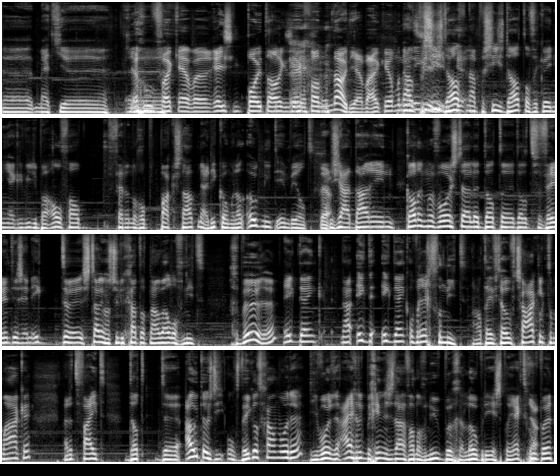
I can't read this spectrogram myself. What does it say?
eh, met je... Ja, hoe vaak hebben Racing Point al gezegd van, nou, die hebben eigenlijk helemaal Nou, niet precies dat. Nou, precies dat. Of ik weet niet eigenlijk wie er bij Alfa al verder nog op het pak staat. Maar ja, die komen dan ook niet in beeld. Ja. Dus ja, daarin kan ik me voorstellen dat, eh, dat het vervelend is. En ik, de stelling was natuurlijk, gaat dat nou wel of niet gebeuren? Ik denk, nou, ik, de- ik denk oprecht van niet. Dat heeft hoofdzakelijk te maken met het feit dat de auto's die ontwikkeld gaan worden, die worden eigenlijk beginnen ze daar vanaf nu lopen de eerste projectgroepen.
